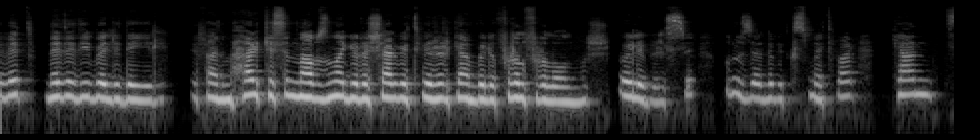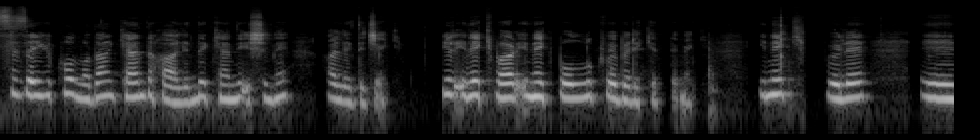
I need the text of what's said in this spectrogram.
Evet, ne dediği belli değil. Efendim herkesin nabzına göre şerbet verirken böyle fırıl fırıl olmuş. Öyle birisi. Bunun üzerinde bir kısmet var. Kend, size yük olmadan kendi halinde kendi işini halledecek. Bir inek var. İnek bolluk ve bereket demek. İnek böyle e,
